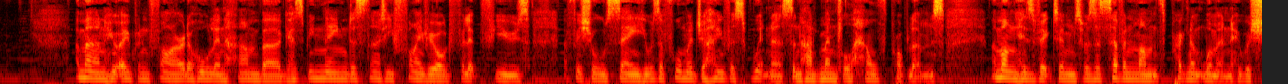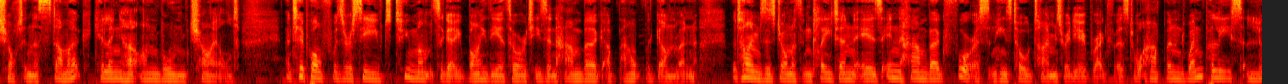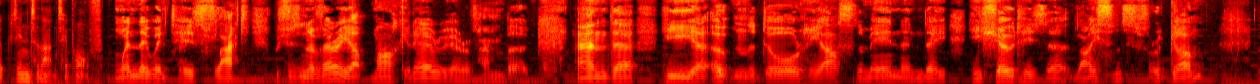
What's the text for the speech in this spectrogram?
A man who opened fire at a hall in Hamburg has been named as 35 year old Philip Fusz. Officials say he was a former Jehovah's Witness and had mental health problems. Among his victims was a seven month pregnant woman who was shot in the stomach, killing her unborn child. A tip off was received two months ago by the authorities in Hamburg about the gunman. The Times' Jonathan Clayton is in Hamburg for us, and he's told Times Radio Breakfast what happened when police looked into that tip off. When they went to his flat, which was in a very upmarket area of Hamburg, and uh, he uh, opened the door and he asked them in, and they, he showed his uh, license for a gun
